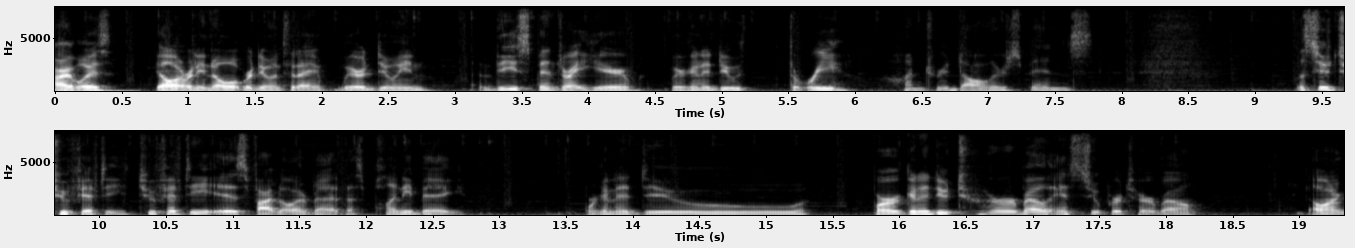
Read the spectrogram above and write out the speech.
Alright boys, y'all already know what we're doing today. We are doing these spins right here. We're to do $300 spins. Let's do 250. 250 is $5 bet. That's plenty big. We're to do... We're to do turbo and super turbo. Y'all aren't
